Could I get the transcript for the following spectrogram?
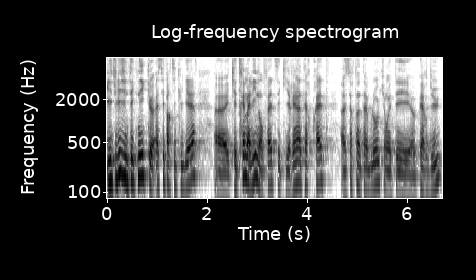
Il utilise une technique assez particulière euh, qui est très maligne en fait, c'est qu'il réinterprète euh, certains tableaux qui ont été euh, perdus,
